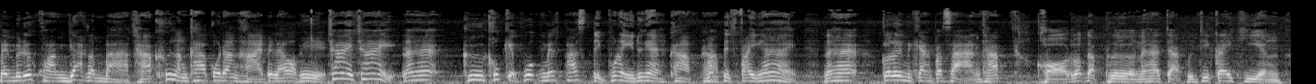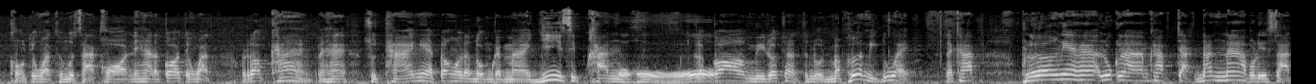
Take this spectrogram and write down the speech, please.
เป็นไปด้วยความยากลำบากครับ คือหลังคาโกดังหายไปแล้วอะพี่ ใช่ใช่นะฮะ คือเขาเก็บพวกเม็ดพลาสติกพวกอะไรอย่างนี้ด้วยไง ครับครับ มันติดไฟง่ายนะฮะ ก็เลยมีการประสานครับ ขอรถดับเพลิงนะฮะ จากพื้นที่ใกล้เคียงของจังหวัดสมุทรสาครนะฮะ แล้วก็จังหวัดรอบข้างนะฮะ สุดท้ายเนี่ยต้องระดมกันมา 20 คัน โอ้โห แล้วก็มีรถสนับสนุนมาเพิ่มอีกด้วยนะครับ เพลิงเนี่ยฮะลุกลามครับจากด้านหน้าบริษัท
